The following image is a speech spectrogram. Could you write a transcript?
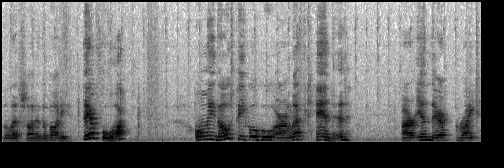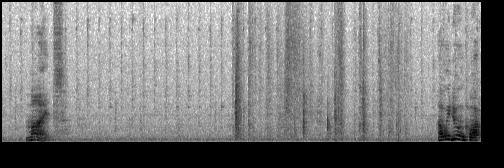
the left side of the body. Therefore, only those people who are left-handed are in their right minds. How are we doing, Clark?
